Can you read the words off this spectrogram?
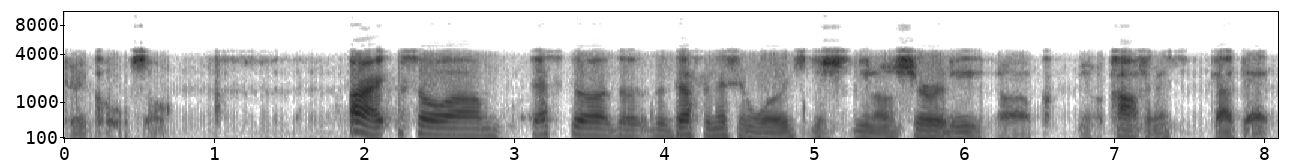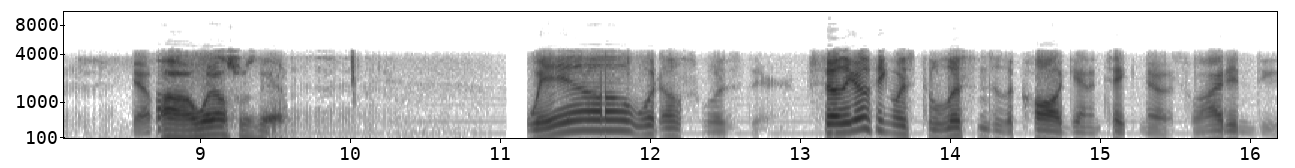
Okay, cool. So, all right. So um, that's the, the the definition words. Just you know, surety, uh, you know, confidence. Got that. Yep. Uh, what else was there? Well, what else was there? So the other thing was to listen to the call again and take notes. Well, I didn't do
